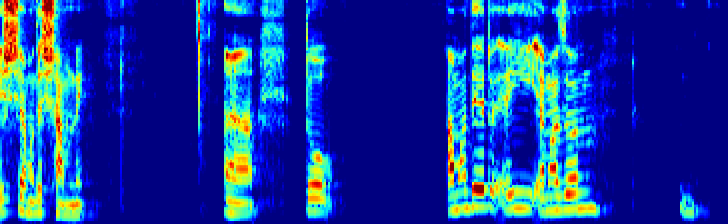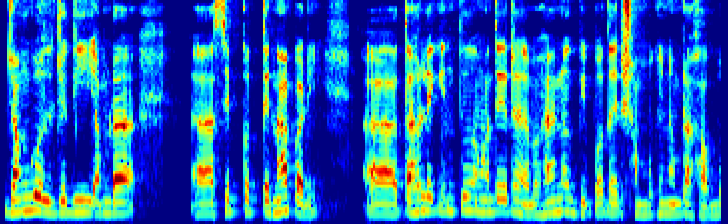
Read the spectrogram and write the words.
এসছে আমাদের সামনে। তো আমাদের এই অ্যামাজন জঙ্গল যদি আমরা সেভ করতে না পারি তাহলে কিন্তু আমাদের ভয়ানক বিপদের সম্মুখীন আমরা হব।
